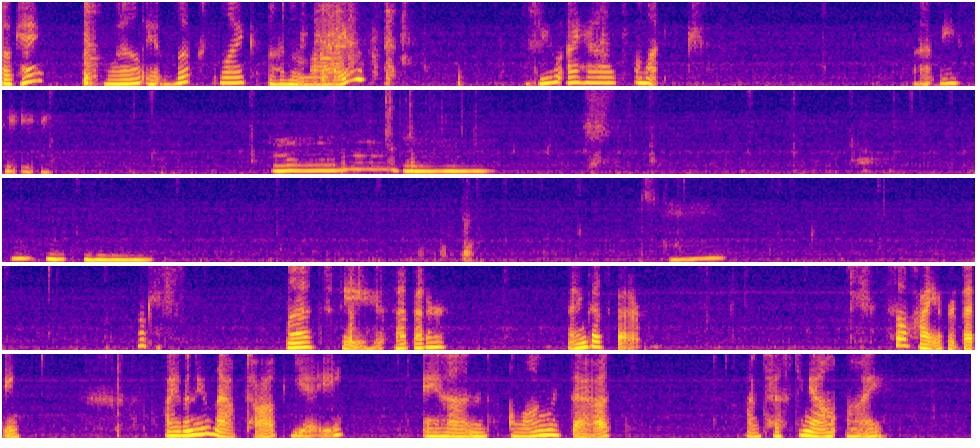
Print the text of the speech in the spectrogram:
Okay, well, it looks like I'm live. Do I have a mic? Let me see. Um, Okay. Okay. Let's see. Is that better? I think that's better. So, hi everybody. I have a new laptop, yay. And along with that, I'm testing out my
